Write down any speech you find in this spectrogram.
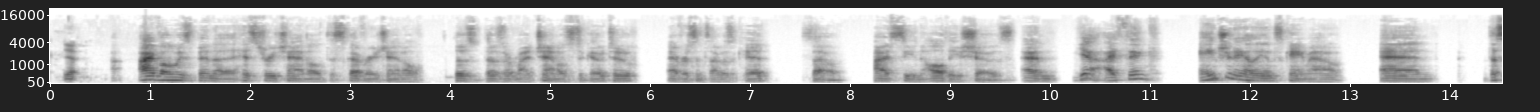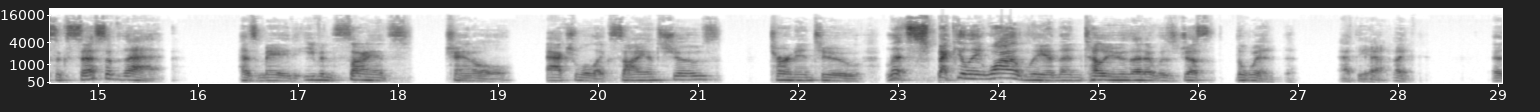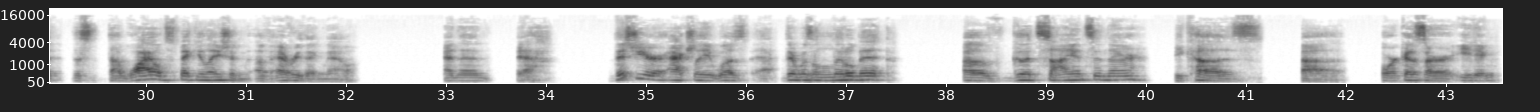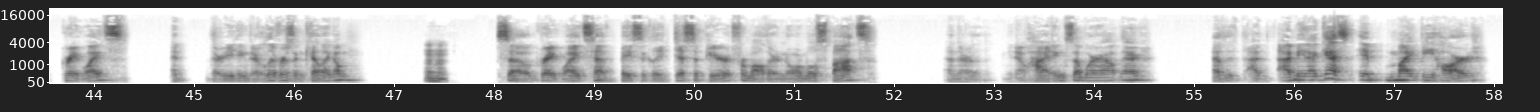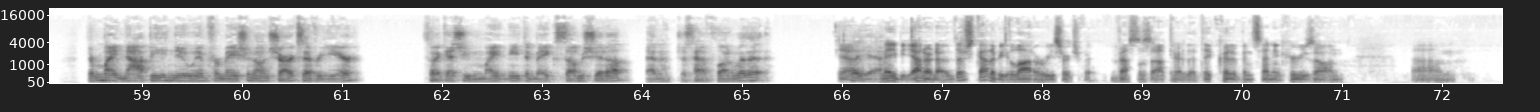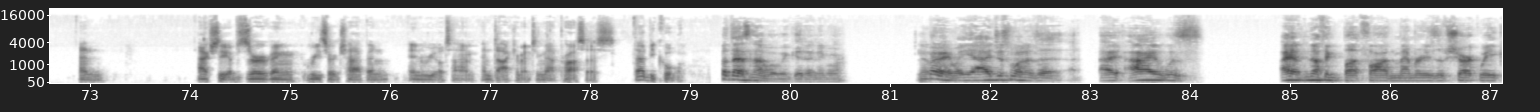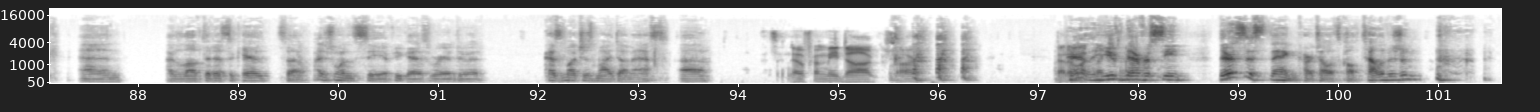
I've always been a History Channel, Discovery Channel. Those those are my channels to go to ever since I was a kid. So I've seen all these shows, and yeah, I think Ancient Aliens came out, and the success of that has made even science channel actual like science shows turn into let's speculate wildly and then tell you that it was just the wind at the end. Like uh, this the wild speculation of everything now. And then yeah, this year actually was there was a little bit of good science in there because uh, orcas are eating great whites and they're eating their livers and killing them. Mhm. So great whites have basically disappeared from all their normal spots, and they're you know hiding somewhere out there. I, I mean, I guess it might be hard. There might not be new information on sharks every year, so I guess you might need to make some shit up and just have fun with it. Yeah, yeah. maybe I don't know. There's got to be a lot of research vessels out there that they could have been sending crews on, um, and actually observing research happen in real time and documenting that process. That'd be cool. But that's not what we get anymore. Nope. But anyway, yeah, I just wanted to. I I was. I have nothing but fond memories of Shark Week, and I loved it as a kid. So I just wanted to see if you guys were into it as much as my dumbass. Uh, That's a no from me, dog. Sorry. Apparently, you've time. never seen. There's this thing, cartel. It's called television.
